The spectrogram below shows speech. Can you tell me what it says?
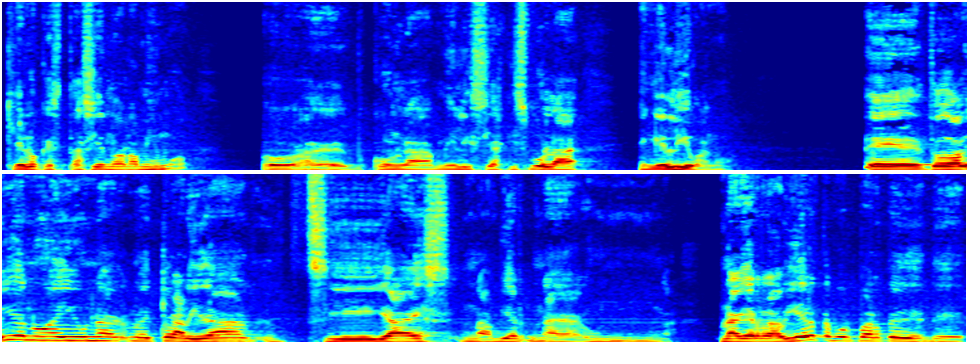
que es lo que está haciendo ahora mismo con la milicia Hezbollah en el Líbano. Eh, todavía no hay una claridad si ya es una, guerra abierta por parte de, de,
